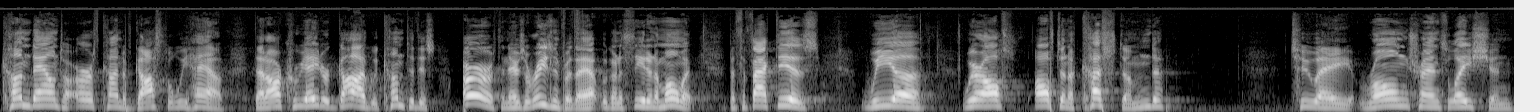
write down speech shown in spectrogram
come down to earth kind of gospel we have that our Creator God would come to this earth, and there's a reason for that. We're going to see it in a moment. But the fact is, we, uh, we're often accustomed to a wrong translation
